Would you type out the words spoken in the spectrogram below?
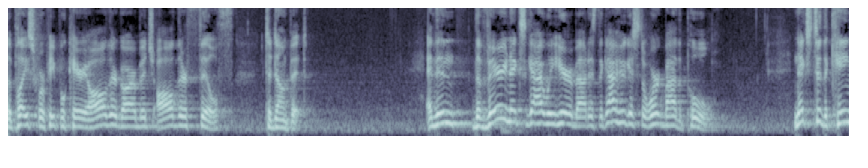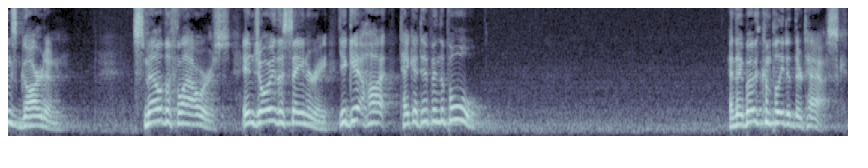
the place where people carry all their garbage, all their filth to dump it. And then the very next guy we hear about is the guy who gets to work by the pool, next to the king's garden. Smell the flowers, enjoy the scenery. You get hot, take a dip in the pool. And they both completed their task.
